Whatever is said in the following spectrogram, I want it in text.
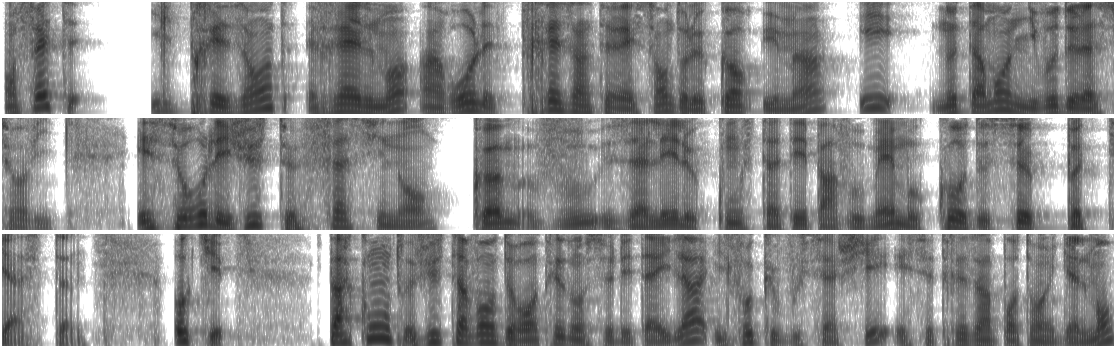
en fait, il présente réellement un rôle très intéressant dans le corps humain et notamment au niveau de la survie. Et ce rôle est juste fascinant, comme vous allez le constater par vous-même au cours de ce podcast. Ok. Par contre, juste avant de rentrer dans ce détail-là, il faut que vous sachiez, et c'est très important également,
